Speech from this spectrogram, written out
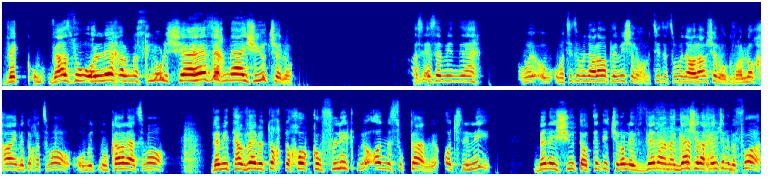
ו... ואז הוא הולך על מסלול שההפך מהאישיות שלו. אז איזה מין... אה, הוא, הוא, מציא את עצמו מן העולם הפנימי שלו, הוא מציא את עצמו מן העולם שלו, הוא כבר לא חי בתוך עצמו, הוא מוכר לעצמו, ומתהווה בתוך תוכו קונפליקט מאוד מסוכן, מאוד שלילי, בין האישיות האותנטית שלו לבין ההנהגה של החיים שלו בפועל.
